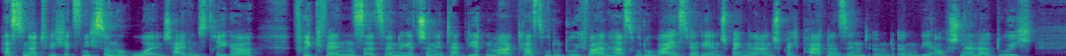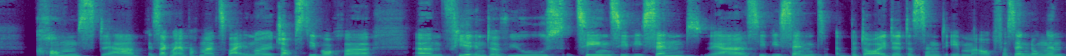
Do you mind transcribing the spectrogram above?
hast du natürlich jetzt nicht so eine hohe Entscheidungsträgerfrequenz, als wenn du jetzt schon etablierten Markt hast, wo du Durchwahlen hast, wo du weißt, wer die entsprechenden Ansprechpartner sind und irgendwie auch schneller durch kommst, ja, sag mal einfach mal zwei neue Jobs die Woche, ähm, vier Interviews, zehn CV Send, ja, CV Send bedeutet, das sind eben auch Versendungen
